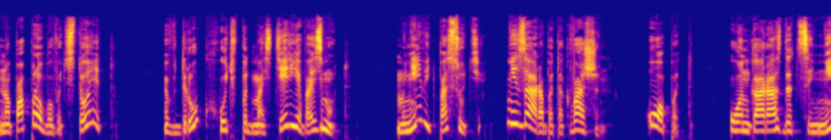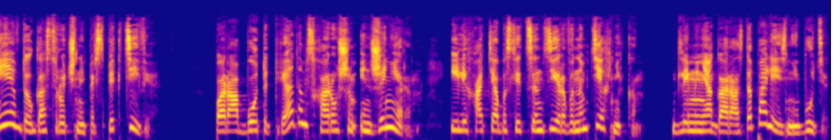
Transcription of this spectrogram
но попробовать стоит. Вдруг хоть в подмастерье возьмут. Мне ведь, по сути, не заработок важен. Опыт. Он гораздо ценнее в долгосрочной перспективе. Поработать рядом с хорошим инженером или хотя бы с лицензированным техником для меня гораздо полезнее будет.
